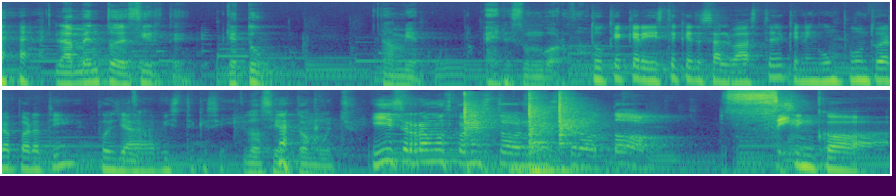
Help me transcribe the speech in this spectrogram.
lamento decirte que tú también eres un gordo. Tú que creíste que te salvaste, que ningún punto era para ti, pues ya viste que sí. Lo siento mucho. Y cerramos con esto nuestro top 5.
